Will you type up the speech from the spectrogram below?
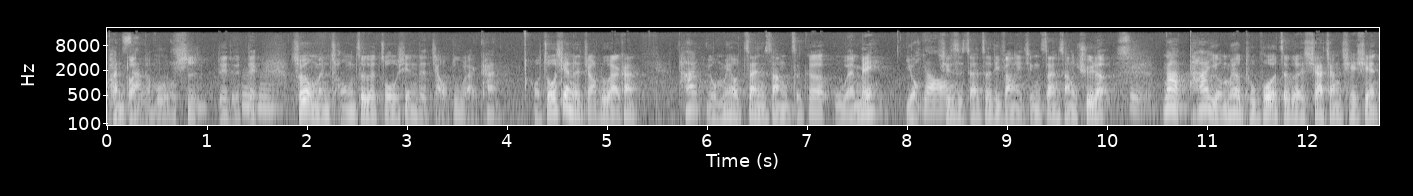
判断的模式。对对对。所以，我们从这个周线的角度来看，哦，周线的角度来看。它有没有站上这个五 MA？有，有其实在这地方已经站上去了。是，那它有没有突破这个下降切线？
